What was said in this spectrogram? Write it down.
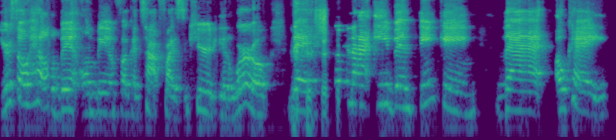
You're so hell bent on being fucking top flight security of the world that you're not even thinking that okay,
